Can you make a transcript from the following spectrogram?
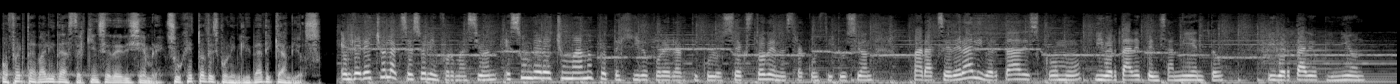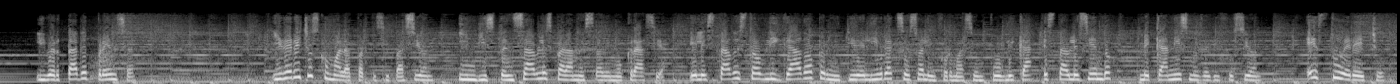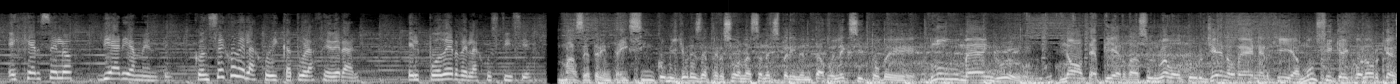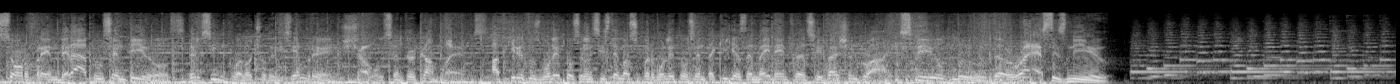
Oferta válida hasta el 15 de diciembre, sujeto a disponibilidad y cambios. El derecho al acceso a la información es un derecho humano protegido por el artículo 6 de nuestra Constitución para acceder a libertades como libertad de pensamiento, libertad de opinión, libertad de prensa y derechos como a la participación, indispensables para nuestra democracia. El Estado está obligado a permitir el libre acceso a la información pública, estableciendo mecanismos de difusión. Es tu derecho, ejércelo diariamente. Consejo de la Judicatura Federal. El poder de la justicia. Más de 35 millones de personas han experimentado el éxito de Blue Man Group. No te pierdas un nuevo tour lleno de energía, música y color que sorprenderá tus sentidos. Del 5 al 8 de diciembre en Show Center Complex. Adquiere tus boletos en el sistema Superboletos en taquillas de Main Entrance y Fashion Drive. Steel Blue, the rest is new.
